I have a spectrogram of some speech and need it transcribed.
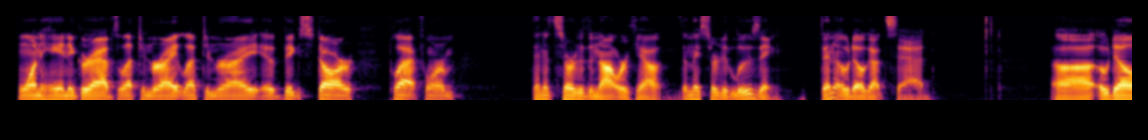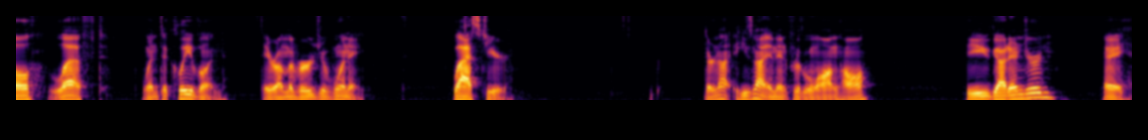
One handed grabs left and right, left and right, a big star platform. Then it started to not work out. Then they started losing. Then Odell got sad. Uh, Odell left, went to Cleveland. They were on the verge of winning. Last year, they're not. He's not in it for the long haul. He got injured. Hey,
